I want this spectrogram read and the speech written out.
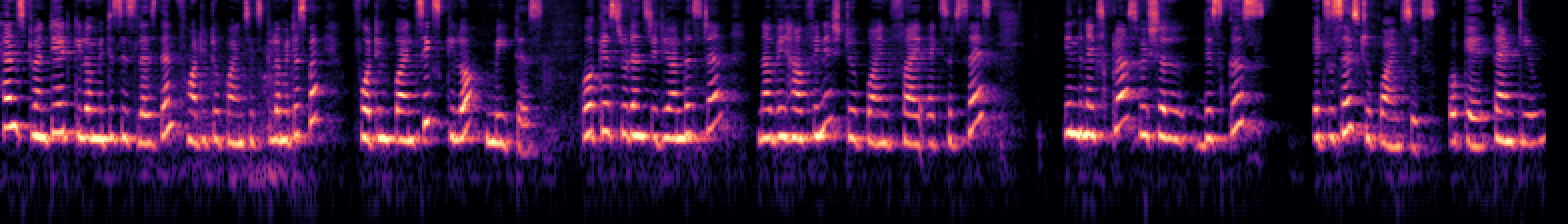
Hence 28 kilometers is less than 42.6 kilometers by 14.6 kilometers. Okay students, did you understand? Now we have finished 2.5 exercise. In the next class, we shall discuss exercise 2.6. Okay, thank you.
